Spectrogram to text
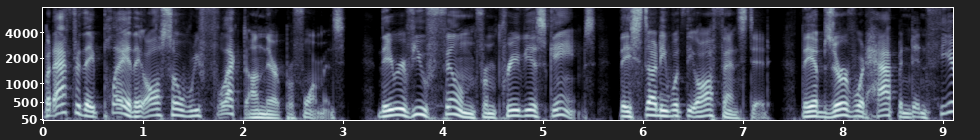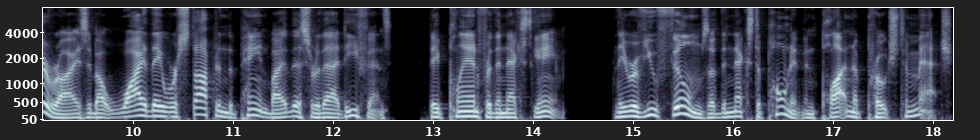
But after they play, they also reflect on their performance. They review film from previous games. They study what the offense did. They observe what happened and theorize about why they were stopped in the paint by this or that defense. They plan for the next game. They review films of the next opponent and plot an approach to match.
